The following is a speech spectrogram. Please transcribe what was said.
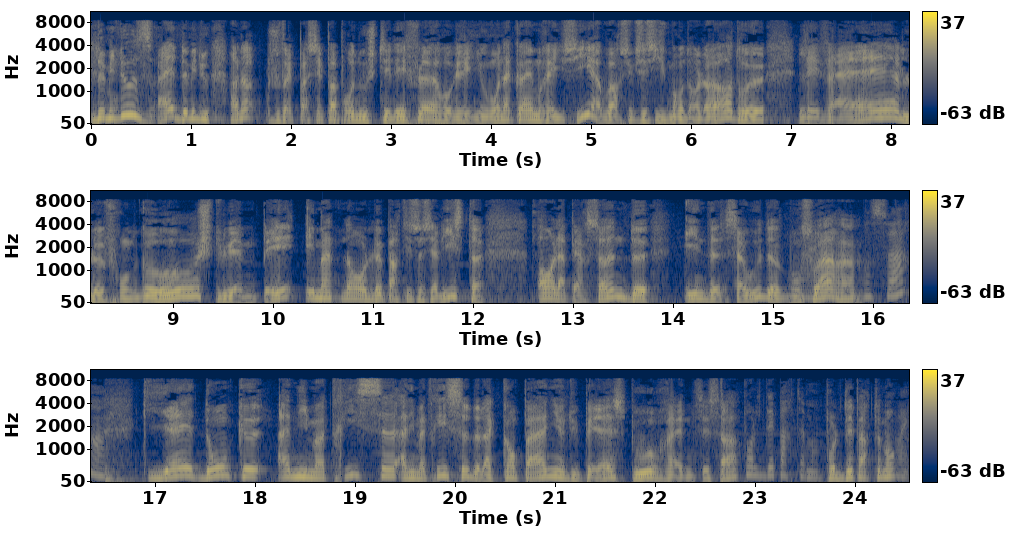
2012 Ouais, 2012. Ah non, je voudrais pas, c'est pas pour nous jeter des fleurs au Grignou. On a quand même réussi à avoir successivement dans l'ordre euh, les Verts, le Front de gauche, l'UMP et maintenant le Parti Socialiste en la personne de Inde Saoud, bonsoir, Bonsoir. qui est donc euh, animatrice, animatrice de la campagne du PS pour Rennes, c'est ça? Pour le département. Pour le département? Ouais.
